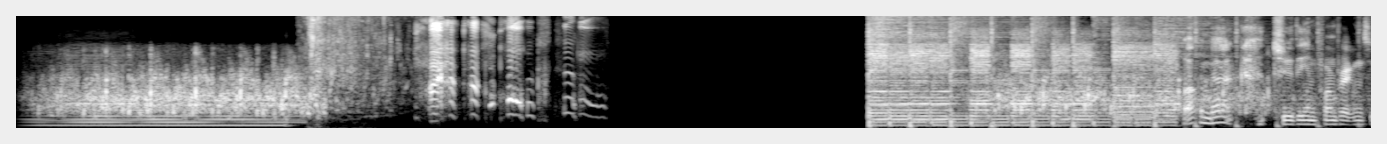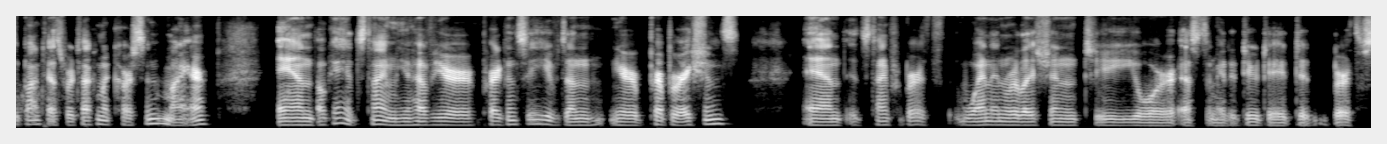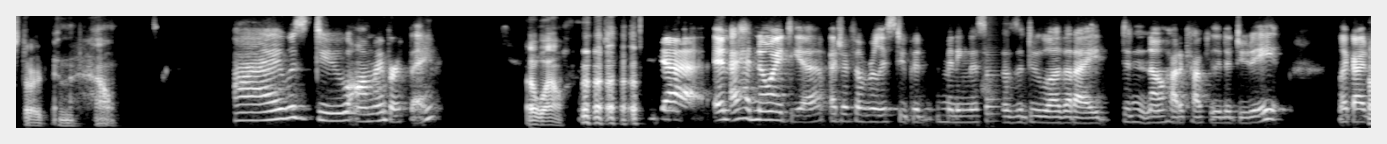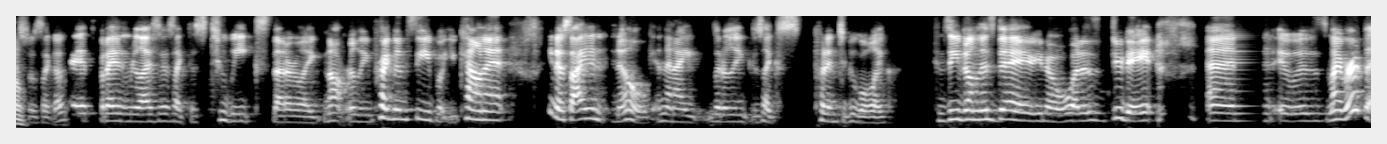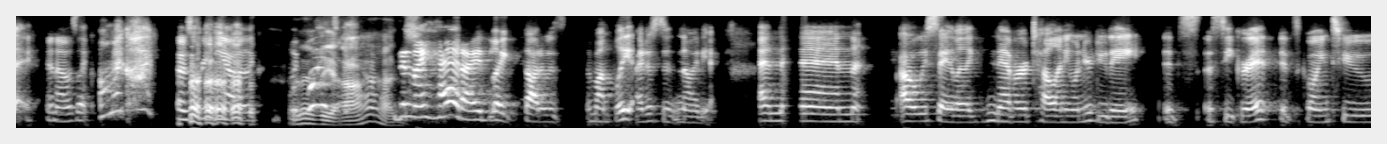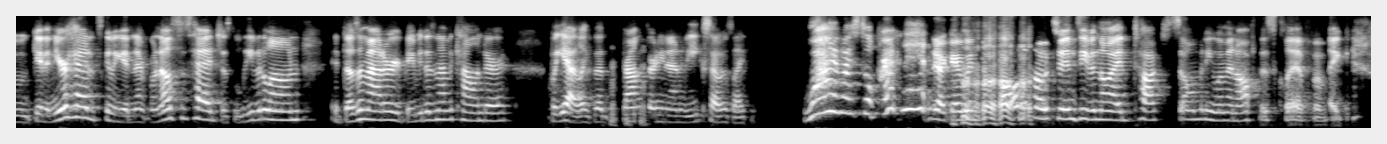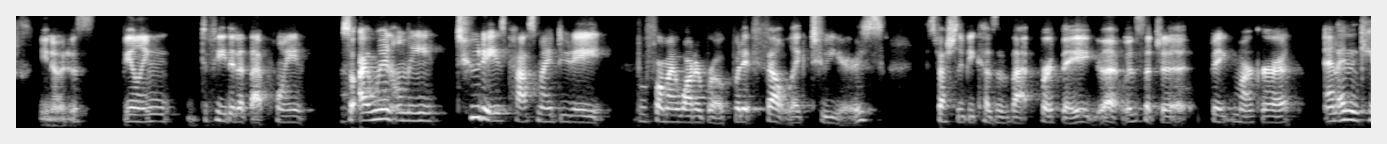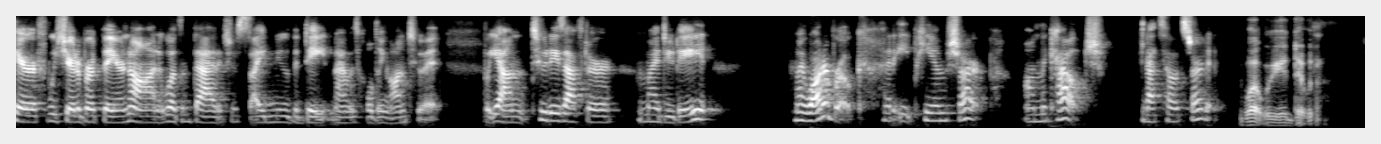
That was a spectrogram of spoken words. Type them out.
Welcome back to the Informed Pregnancy Podcast. We're talking about Carson Meyer. And okay, it's time. You have your pregnancy, you've done your preparations, and it's time for birth. When, in relation to your estimated due date, did birth start and how? I was due on my birthday. Oh, wow. Yeah. And I had no idea, which I feel really stupid admitting this as a doula that I didn't know how to calculate a due date. Like I just oh. was like, okay, it's, but I didn't realize there's like this two weeks that are like not really pregnancy, but you count it, you know. So I didn't know, and then I literally just like put into Google like conceived on this day, you know, what is due date, and it was my birthday, and I was like, oh my god, I was freaking out. Like, what are the odds? in my head i like thought it was a month late. I just didn't no idea. And then i always say like never tell anyone your due date it's a secret. It's going to get in your head. It's going to get in everyone else's head. Just leave it alone. It doesn't matter. Your baby doesn't have a calendar. But yeah like the around 39 weeks i was like why am i still pregnant? Like i went through all the motions even though i'd talked so many women off this cliff of like you know just feeling defeated at that point. So I went only two days past my due date before my water broke, but it felt like two years, especially because of that birthday. That was such a big marker. And I didn't care if we shared a birthday or not. It wasn't that. It's just I knew the date and I was holding on to it. But yeah, two days after my due date, my water broke at 8 p.m. sharp on the couch. That's how it started. What were you doing?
